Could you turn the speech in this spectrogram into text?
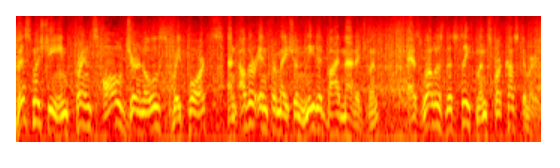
this machine prints all journals, reports, and other information needed by management, as well as the statements for customers.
